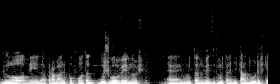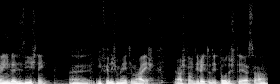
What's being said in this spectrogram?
do lobby, dá trabalho por conta dos governos, é, muitas vezes, muitas ditaduras que ainda existem, é, infelizmente, mas eu acho que é um direito de todos ter essa.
